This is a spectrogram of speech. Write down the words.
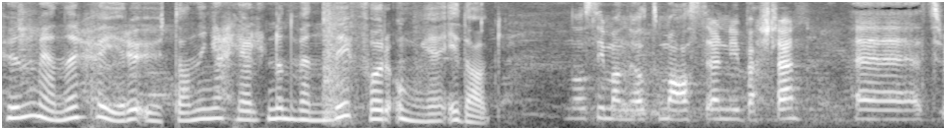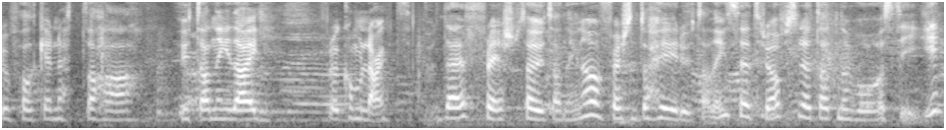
Hun mener høyere utdanning er helt nødvendig for unge i dag. Nå sier man jo at master er den nye bacheloren. Eh, Jeg tror folk er nødt til å ha utdanning i dag for å komme langt. Det er flere som tar utdanning nå, og flere som tar høyere utdanning, så jeg tror absolutt at nivået stiger.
